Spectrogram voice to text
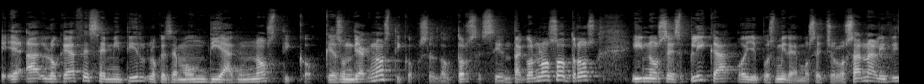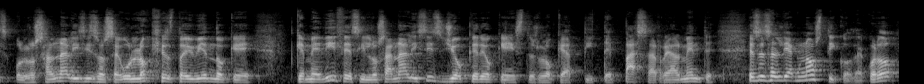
eh, ah, lo que hace es emitir lo que se llama un diagnóstico. ¿Qué es un diagnóstico? Pues el doctor se sienta con nosotros y nos explica, oye, pues mira, hemos hecho los análisis, o los análisis, o según lo que estoy viendo que que me dices y los análisis, yo creo que esto es lo que a ti te pasa realmente. Ese es el diagnóstico, ¿de acuerdo?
